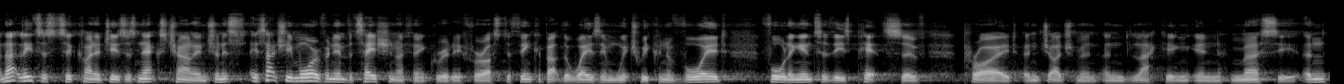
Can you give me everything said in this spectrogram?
And that leads us to kind of Jesus' next challenge. And it's, it's actually more of an invitation, I think, really, for us to think about the ways in which we can avoid falling into these pits of pride and judgment and lacking in mercy. And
